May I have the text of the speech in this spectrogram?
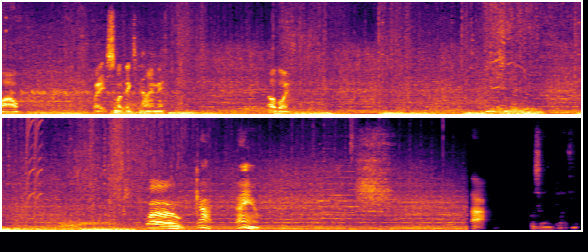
Wow. Wait, something big's behind me. Oh boy. Whoa, god damn. Was unpleasant.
